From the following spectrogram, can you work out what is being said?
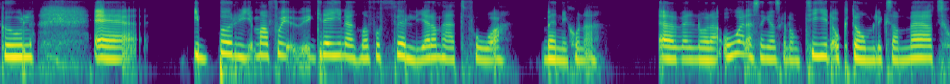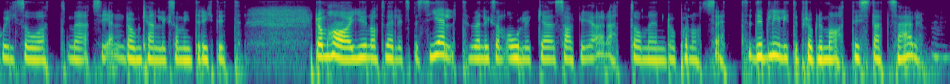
school. Eh, i början, man får, grejen är att man får följa de här två människorna över några år, alltså en ganska lång tid och de liksom möts, skiljs åt, möts igen. De kan liksom inte riktigt de har ju något väldigt speciellt men liksom olika saker gör att de ändå på något sätt, det blir lite problematiskt att så här Mm.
